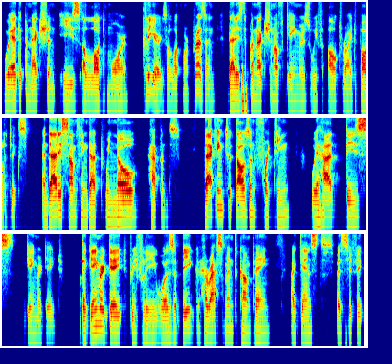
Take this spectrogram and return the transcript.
where the connection is a lot more clear, is a lot more present. That is the connection of gamers with alt right politics. And that is something that we know happens. Back in 2014, we had this Gamergate. The Gamergate, briefly, was a big harassment campaign against specific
